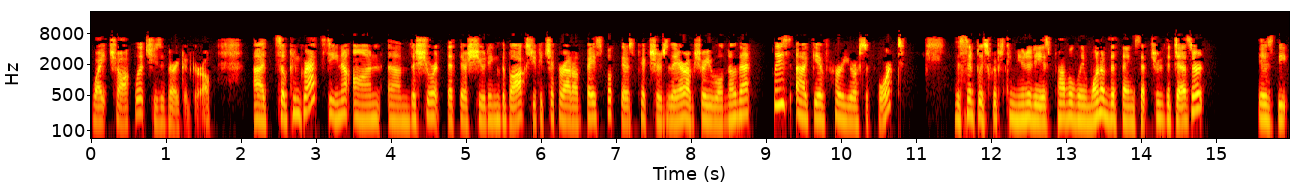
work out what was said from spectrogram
white chocolate. She's a very good girl. Uh, so congrats, Dina, on, um, the short that they're shooting, the box. You could check her out on Facebook. There's pictures there. I'm sure you all know that please uh, give her your support. The Simply Scripts community is probably one of the things that through the desert is the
